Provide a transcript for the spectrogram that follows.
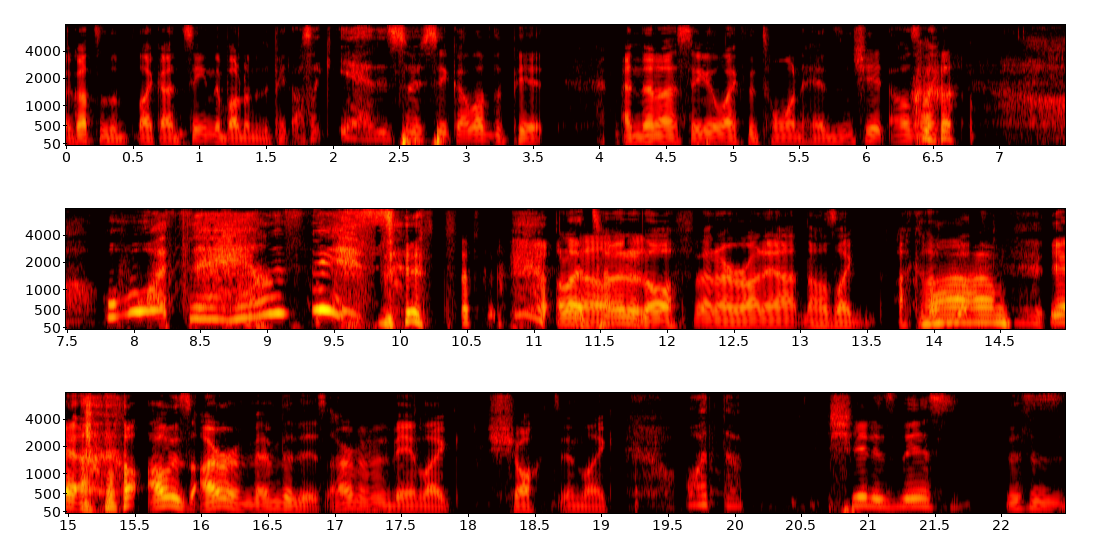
I got to the like I'd seen the bottom of the pit. I was like, yeah, this is so sick. I love the pit. And then I see like the torn heads and shit. I was like, what the hell is this? and I Oh, turn it off and I run out and I was like, I can't. what- Mom. Yeah, I was. I remember this. I remember being like shocked and like, what the shit is this? This is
